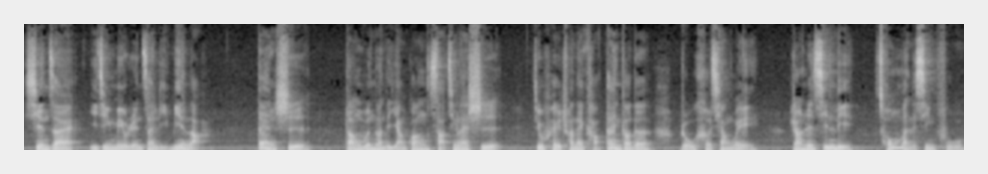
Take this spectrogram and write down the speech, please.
现在已经没有人在里面了。但是，当温暖的阳光洒进来时，就会传来烤蛋糕的柔和香味，让人心里充满了幸福。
